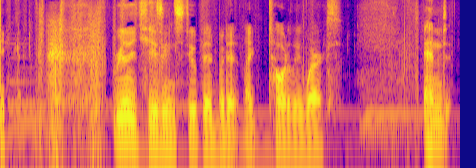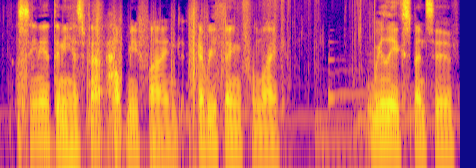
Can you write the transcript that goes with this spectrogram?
like really cheesy and stupid, but it like totally works. And St. Anthony has found, helped me find everything from like really expensive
